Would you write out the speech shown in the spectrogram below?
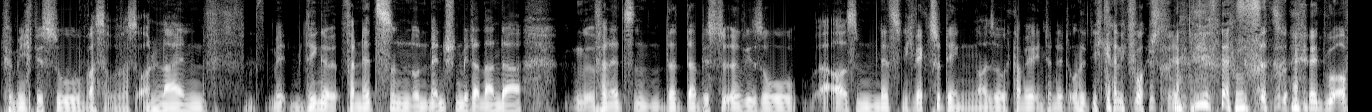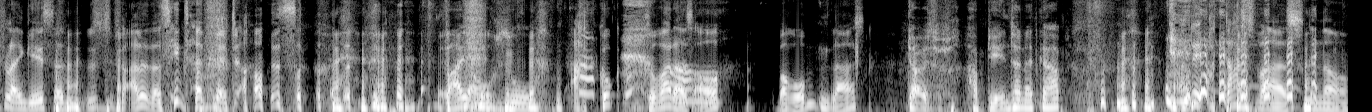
für mich bist du was, was online mit Dinge vernetzen und Menschen miteinander vernetzen, da, da bist du irgendwie so aus dem Netz nicht wegzudenken. Also ich kann mir Internet ohne dich gar nicht vorstellen. Also, wenn du offline gehst, dann ist für alle das Internet aus. War ja auch so. Ach, guck, so war das auch. Warum, Lars? Ja, habt ihr Internet gehabt? Ach, nee, ach das war's, genau.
